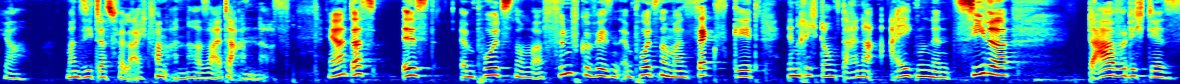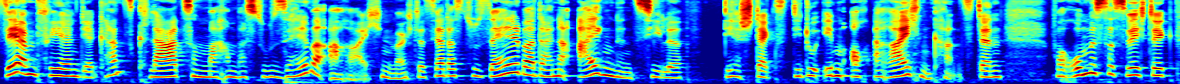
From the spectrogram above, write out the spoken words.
ja, man sieht das vielleicht von anderer Seite anders. Ja, das ist Impuls Nummer 5 gewesen. Impuls Nummer 6 geht in Richtung deiner eigenen Ziele. Da würde ich dir sehr empfehlen, dir ganz klar zu machen, was du selber erreichen möchtest. Ja, dass du selber deine eigenen Ziele dir steckst, die du eben auch erreichen kannst. Denn warum ist das wichtig?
